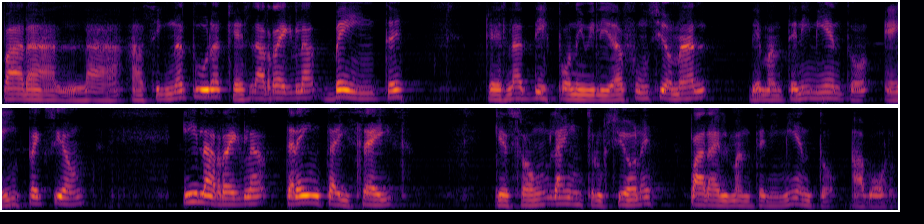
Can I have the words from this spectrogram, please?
para la asignatura, que es la regla 20, que es la disponibilidad funcional de mantenimiento e inspección, y la regla 36, que son las instrucciones para el mantenimiento a bordo.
